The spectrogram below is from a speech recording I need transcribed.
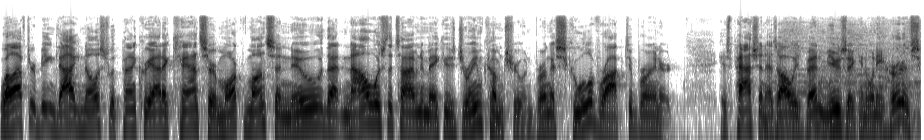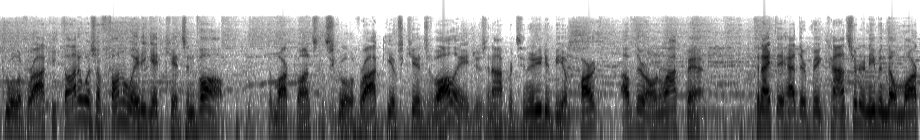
Well, after being diagnosed with pancreatic cancer, Mark Munson knew that now was the time to make his dream come true and bring a School of Rock to Brainerd. His passion has always been music, and when he heard of School of Rock, he thought it was a fun way to get kids involved. The Mark Munson School of Rock gives kids of all ages an opportunity to be a part of their own rock band. Tonight they had their big concert, and even though Mark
